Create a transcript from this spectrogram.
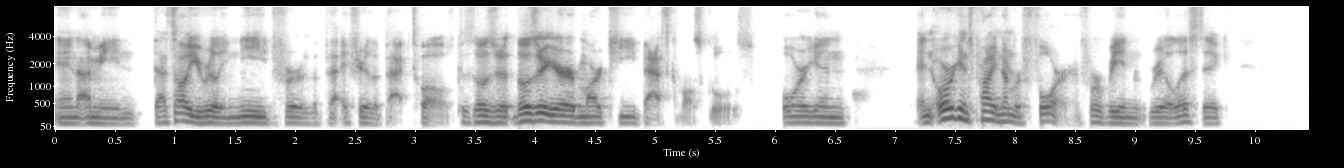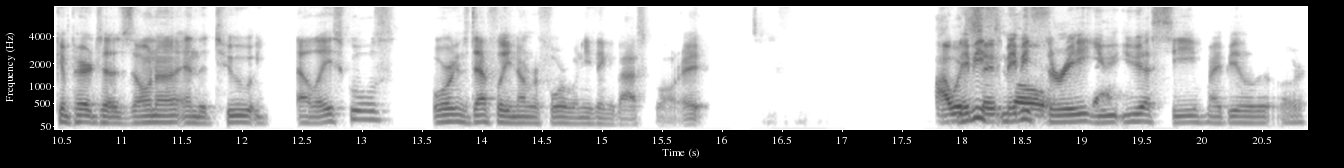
And I mean, that's all you really need for the if you're the Pac-12 because those are those are your marquee basketball schools. Oregon, and Oregon's probably number four if we're being realistic, compared to Zona and the two LA schools. Oregon's definitely number four when you think of basketball, right? I would maybe say maybe so, three. Yeah. USC might be a little bit lower.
